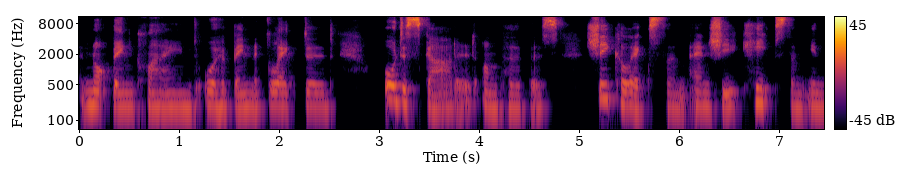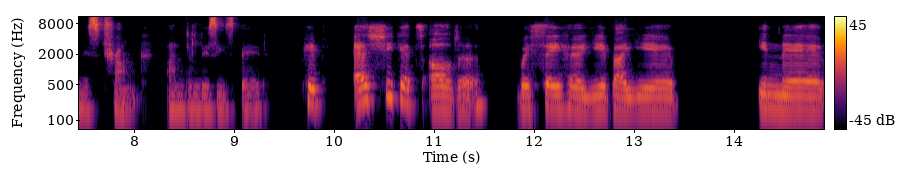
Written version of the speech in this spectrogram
not been claimed, or have been neglected, or discarded on purpose. She collects them and she keeps them in this trunk under Lizzie's bed. Pip, as she gets older, we see her year by year in there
